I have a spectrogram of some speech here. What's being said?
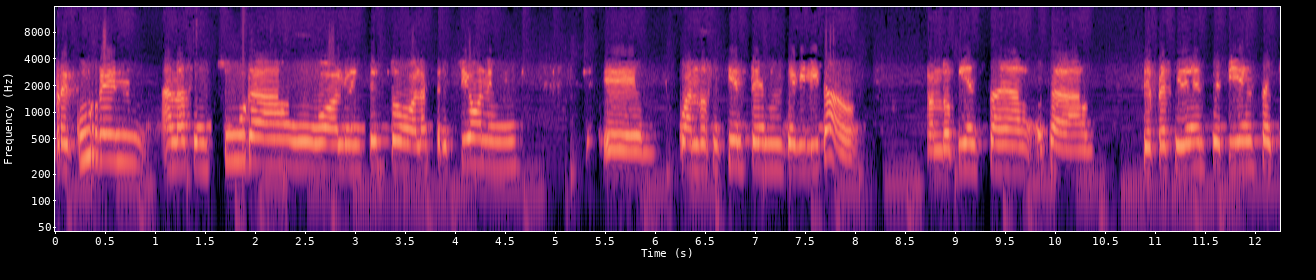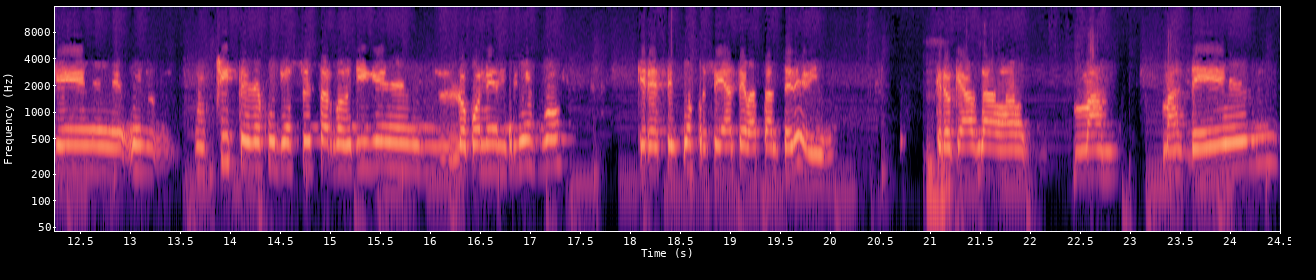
recurren a la censura o a los intentos, a las presiones, eh, cuando se sienten debilitados. Cuando piensa, o sea, si el presidente piensa que un, chiste de Julio César Rodríguez lo pone en riesgo, quiere decir que es un presidente bastante débil. Creo que habla más, más de él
